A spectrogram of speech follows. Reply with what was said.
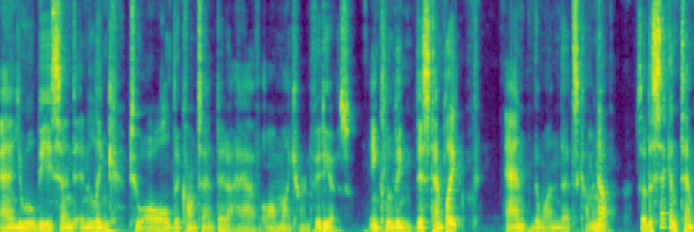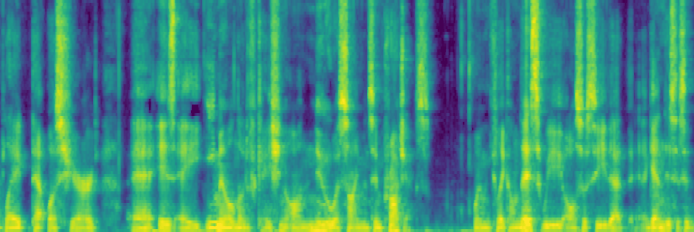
and you will be sent a link to all the content that I have on my current videos, including this template and the one that's coming up. So the second template that was shared uh, is a email notification on new assignments and projects. When we click on this, we also see that, again, this is a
